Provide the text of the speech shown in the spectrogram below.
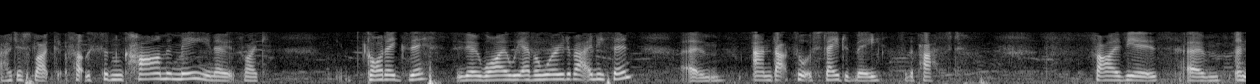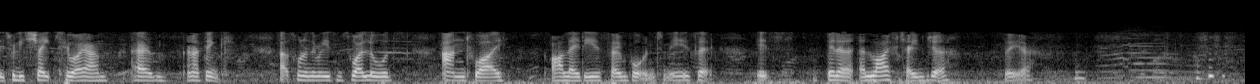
I just like felt this sudden calm in me. You know, it's like God exists. You know, why are we ever worried about anything? Um, and that sort of stayed with me for the past five years, um, and it's really shaped who I am. Um, and I think that's one of the reasons why Lourdes and why Our Lady is so important to me is that it's been a, a life changer. So yeah.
